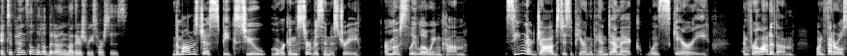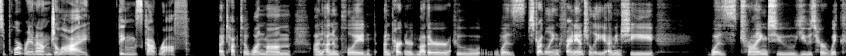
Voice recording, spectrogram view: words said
It depends a little bit on mother's resources. The moms Jess speaks to who work in the service industry are mostly low income. Seeing their jobs disappear in the pandemic was scary. And for a lot of them, when federal support ran out in July, things got rough. I talked to one mom, an unemployed, unpartnered mother who was struggling financially. I mean, she was trying to use her WIC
